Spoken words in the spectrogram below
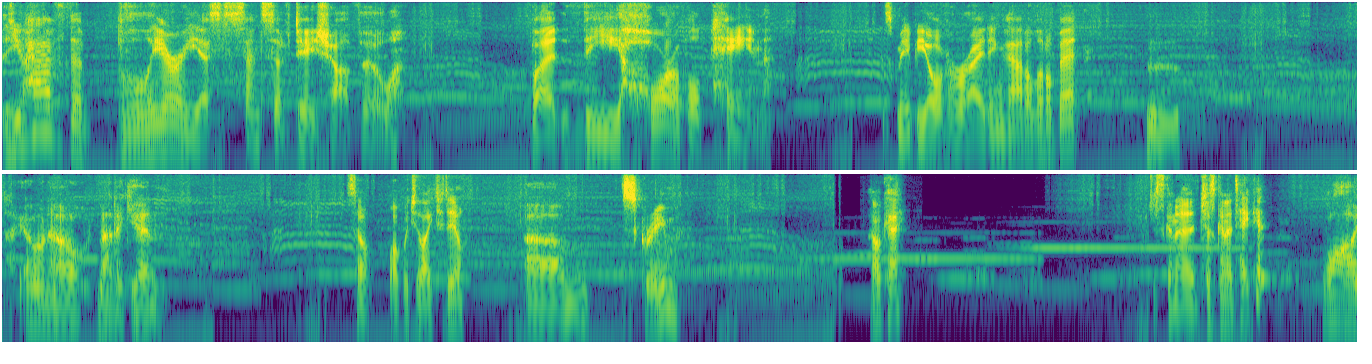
You have the bleariest sense of deja vu, but the horrible pain is maybe overriding that a little bit. Hmm. Like, oh no, not again. So, what would you like to do? Um, scream? Okay. Just gonna just gonna take it? Well, I,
